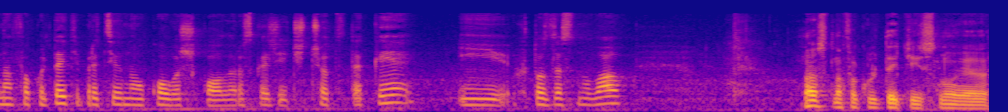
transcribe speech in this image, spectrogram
на факультеті працює наукової школи. Розкажіть, що це таке і хто заснував? У нас на факультеті існує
